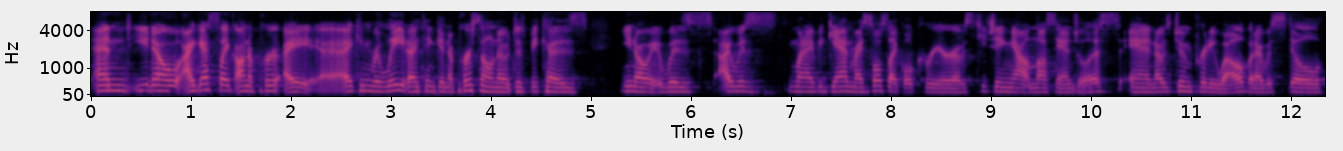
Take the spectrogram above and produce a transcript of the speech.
And, you know, I guess like on a per, I, I can relate, I think in a personal note, just because, you know, it was, I was, when I began my soul cycle career, I was teaching out in Los Angeles and I was doing pretty well, but I was still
